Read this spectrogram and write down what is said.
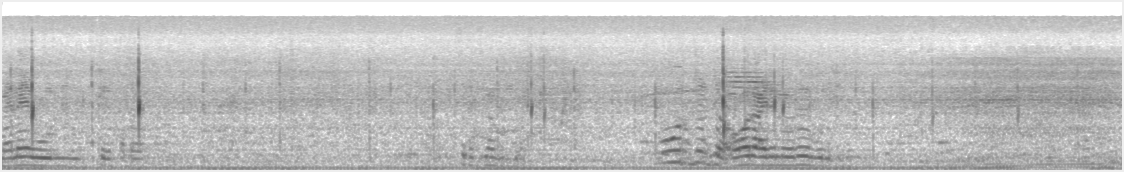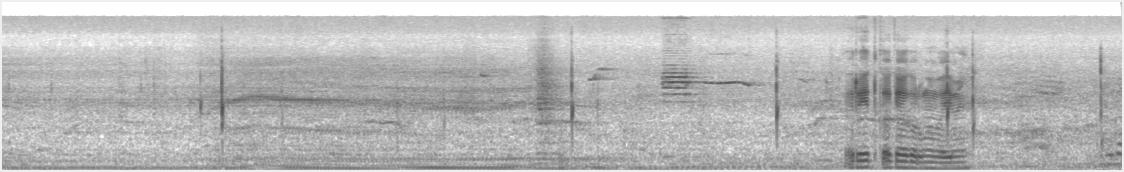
मैंने वो गया और जो और आयरन और है वो रेत का क्या करूँगा भाई मैं? ना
